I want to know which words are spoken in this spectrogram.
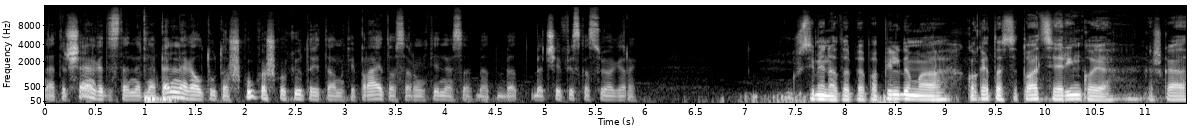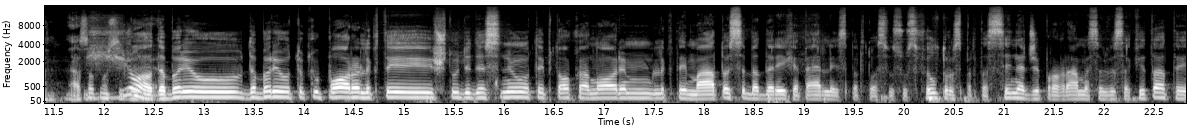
Net ir šiandien, kad jis ten ir nepelnė gal tų taškų kažkokių, tai ten kaip praeitose rungtynėse, bet, bet, bet šiaip viskas su juo gerai. Užsiminėte apie papildymą, kokia ta situacija rinkoje, kažką esat nusižiūrėję? Jo, dabar jau, dabar jau tokių porą liktai iš tų didesnių, taip to, ką norim, liktai matosi, bet dar reikia perleisti per tuos visus filtrus, per tas Synergy programas ir visą kitą. Tai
